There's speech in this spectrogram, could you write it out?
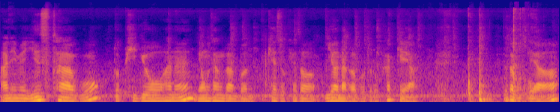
아니면 인스타하고 또 비교하는 영상도 한번 계속해서 이어나가 보도록 할게요. 뜯어볼게요.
